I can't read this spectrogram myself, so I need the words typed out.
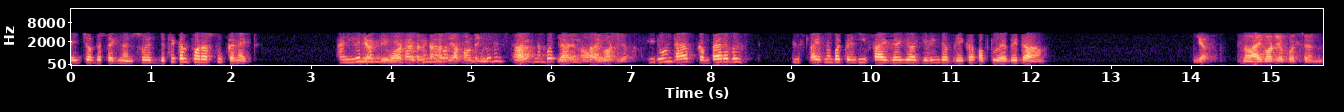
each of the segments. So it's difficult for us to connect. And even Yeah, when see what happens under the accounting. Even in slide number yeah, yeah, 35, no, got you. we don't have comparables in slide number 25 where you are giving the breakup up to EBITDA. Yeah. No, I got your question.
